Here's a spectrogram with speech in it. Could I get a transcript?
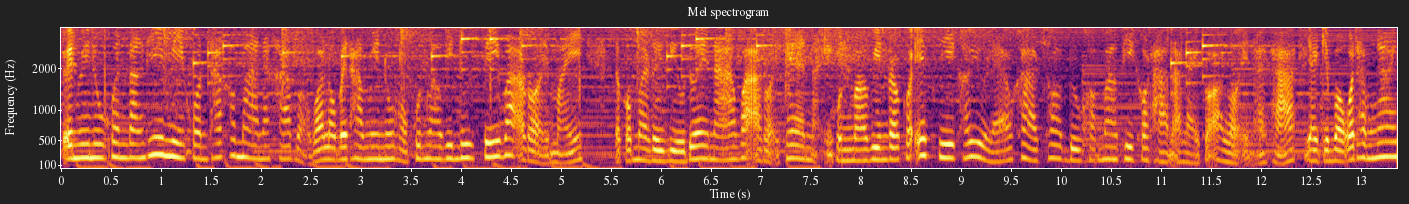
เป็นเมนูคนดังที่มีคนทักเข้ามานะคะ บอกว่าเราไปทำเมนูของคุณมาวินดูซิว่าอร่อยไหม แล้วก็มารีวิวด้วยนะว่าอร่อยแค่ไหนคุณมาวินเราก็ FC เขาอยู่แล้วค่ะ ชอบดูเขามากพี่เขาทานอะไรก็อร่อยนะคะ อยากจะบอกว่าทำง่าย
